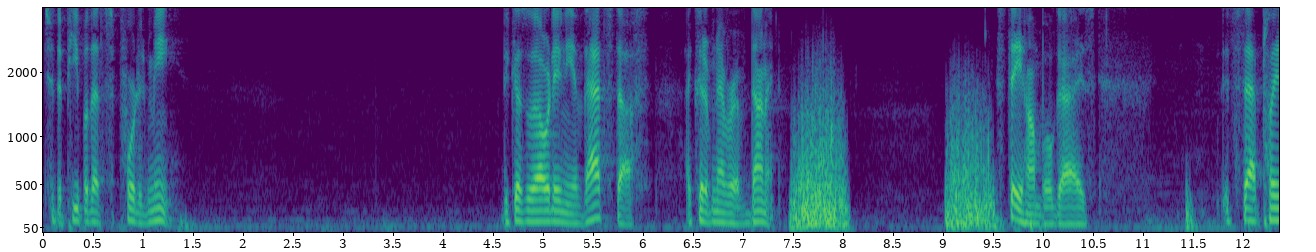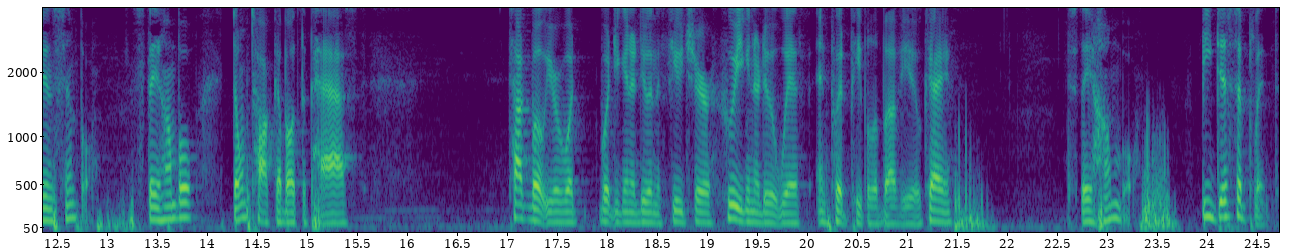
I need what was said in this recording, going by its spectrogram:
to the people that supported me. Because without any of that stuff, I could have never have done it. Stay humble, guys. It's that plain and simple. Stay humble. Don't talk about the past talk about your what what you're going to do in the future, who are you going to do it with, and put people above you. Okay, stay humble, be disciplined.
